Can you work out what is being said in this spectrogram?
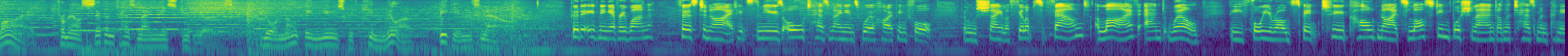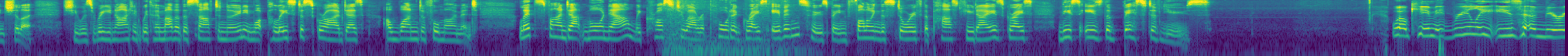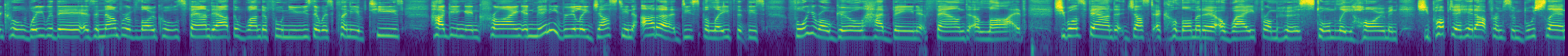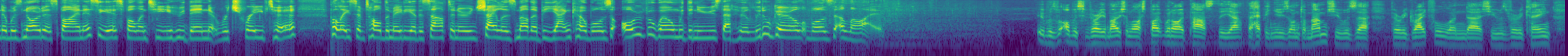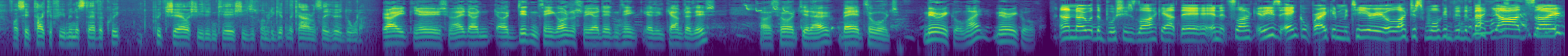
Live from our Seven Tasmania studios, your nightly news with Kim Miller begins now. Good evening, everyone. First tonight, it's the news all Tasmanians were hoping for. Little Shayla Phillips found alive and well. The four year old spent two cold nights lost in bushland on the Tasman Peninsula. She was reunited with her mother this afternoon in what police described as a wonderful moment. Let's find out more now. And we cross to our reporter Grace Evans, who's been following the story for the past few days. Grace, this is the best of news. Well, Kim, it really is a miracle. We were there as a number of locals found out the wonderful news. There was plenty of tears, hugging and crying, and many really just in utter disbelief that this four year old girl had been found alive. She was found just a kilometre away from her Stormlea home, and she popped her head up from some bushland and was noticed by an SES volunteer who then retrieved her. Police have told the media this afternoon Shayla's mother, Bianca, was over overwhelmed with the news that her little girl was alive. It was obviously very emotional. I spoke when I passed the uh, the happy news on to Mum. She was uh, very grateful and uh, she was very keen. I said take a few minutes to have a quick quick shower. She didn't care. She just wanted to get in the car and see her daughter. Great news, mate. I, I didn't think, honestly, I didn't think it had come to this. I thought, you know, bad thoughts. Miracle, mate, miracle and I know what the bush is like out there, and it's like it is ankle breaking material, like just walking through the backyard. So,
